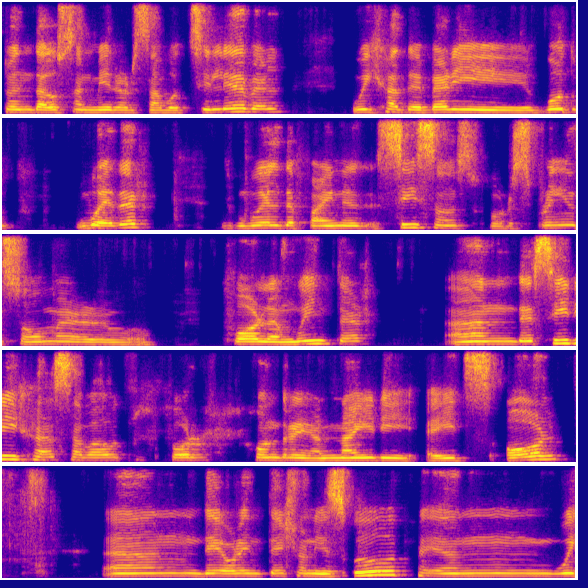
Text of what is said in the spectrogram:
20,000 meters above sea level. We had a very good weather well-defined seasons for spring, summer, fall, and winter. And the city has about 498 all. And the orientation is good. And we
